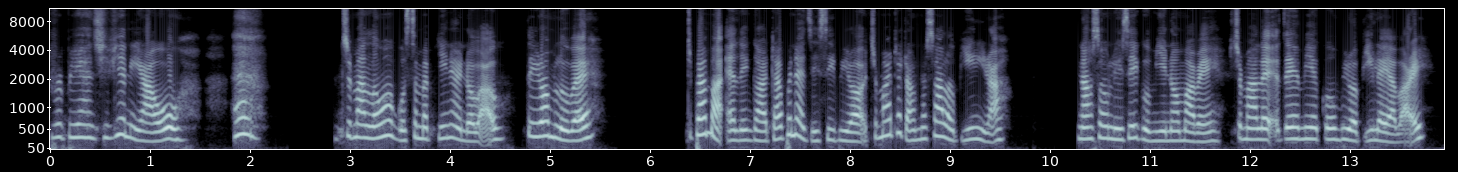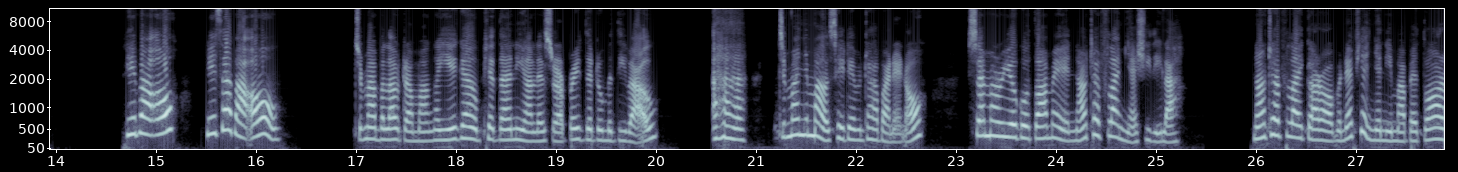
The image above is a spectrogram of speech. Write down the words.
Pripian ချီဖြစ်နေတာ哦။ဟမ်ကျမလုံးဝကိုစမပြေးနိုင်တော့ပါဘူး။သိတော့မလို့ပဲ။ဒီဘက်မှာ Ellen ကဓာတ်ပနက်ကြီးစီးပြီးတော့ကျမတက်တောင်နှစ်ဆလောက်ပြေးနေတာ။ နောက်ဆုံးလေးစိတ်ကိုမြင်တော့မှပဲကျမလည်းအသေးအမြဲကုန်းပြီးတော့ပြေးလိုက်ရပါတယ်။နေပါအောင်နေစပါအောင်ကျမဘလောက်တောင်မှငရေကန်ကိုဖျက်တမ်းနေရလဲဆိုတော့ပြိတ္တတို့မသိပါဘူးအာဟာကျမညမကိုစိတ်ထဲမထားပါနဲ့နော်ဆမ်မာရီယိုကိုသွားမယ်နောက်ထပ် flight များရှိသေးလားနောက်ထပ် flight ကတော့မနေ့ဖြန်ညနေမှာပဲသွားရ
